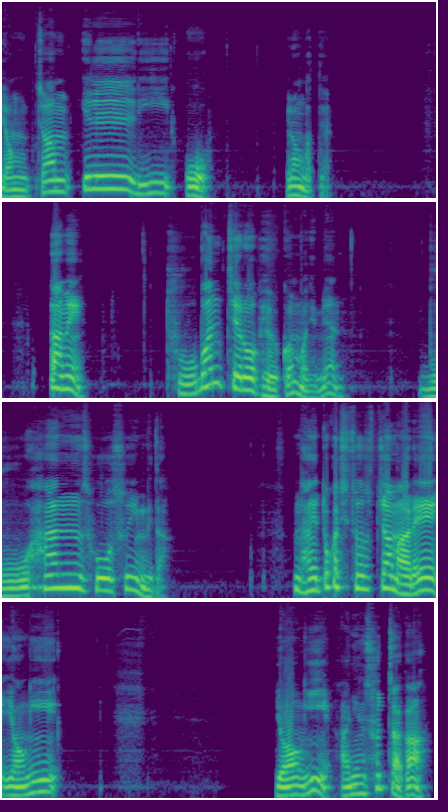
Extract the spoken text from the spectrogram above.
0.125 이런 것들 그 다음에 두 번째로 배울 건 뭐냐면 무한소수입니다. 당연히 똑같이 소수점 아래 0이 0이 아닌 숫자가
